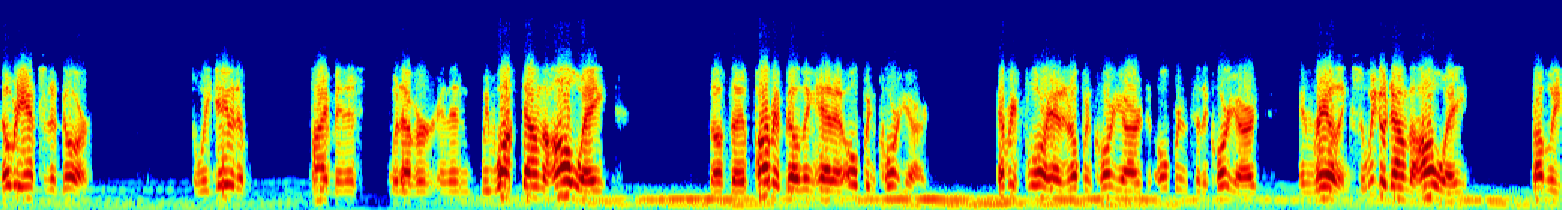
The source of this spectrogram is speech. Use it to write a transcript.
Nobody answered the door. So we gave it a five minutes, whatever, and then we walked down the hallway. The, the apartment building had an open courtyard every floor had an open courtyard open to the courtyard and railing. So we go down the hallway, probably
